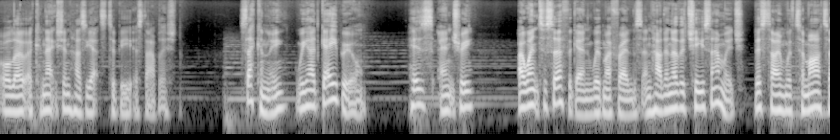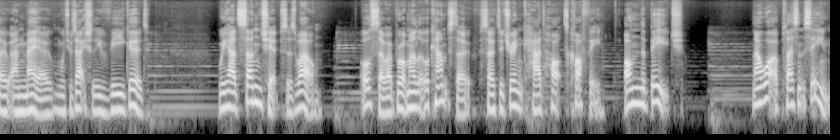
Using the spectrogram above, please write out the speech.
although a connection has yet to be established. Secondly, we had Gabriel. His entry I went to surf again with my friends and had another cheese sandwich, this time with tomato and mayo, which was actually v good. We had sun chips as well. Also, I brought my little camp stove, so to drink had hot coffee on the beach. Now, what a pleasant scene.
